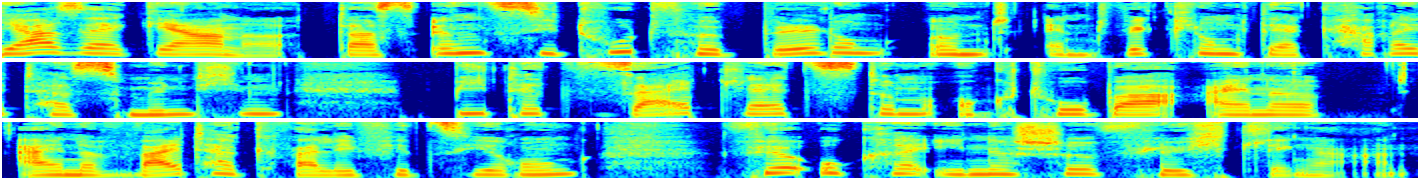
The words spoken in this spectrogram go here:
Ja, sehr gerne. Das Institut für Bildung und Entwicklung der Caritas München bietet seit letztem Oktober eine, eine Weiterqualifizierung für ukrainische Flüchtlinge an.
